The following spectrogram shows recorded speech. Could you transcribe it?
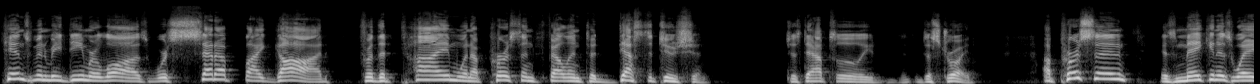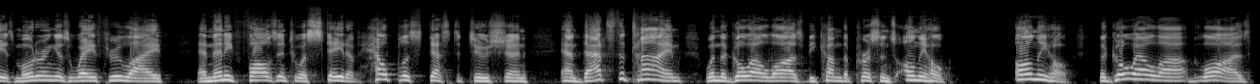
kinsman redeemer laws were set up by God for the time when a person fell into destitution, just absolutely destroyed. A person is making his way, is motoring his way through life, and then he falls into a state of helpless destitution. And that's the time when the Goel laws become the person's only hope. Only hope. The Goel law, laws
